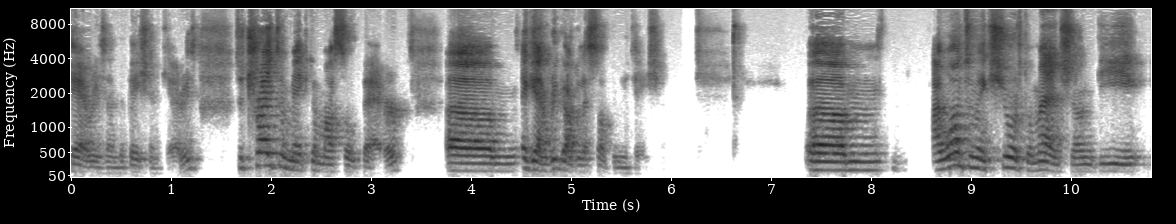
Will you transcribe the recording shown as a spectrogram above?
carries and the patient carries, to try to make the muscle better. Um, again, regardless of the mutation. Um, I want to make sure to mention the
